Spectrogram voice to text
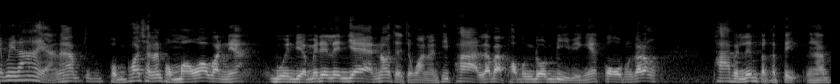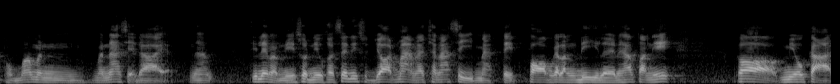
ฟไม่ได้อะนะครับผมเพราะฉะนั้นผมมองว่าวันเนี้ยบูเอนเดียไม่ได้เล่นแย่นอกจากจังหวะนั้นที่พลาดแล้วแบบพอมึงโดนบีบอย่างเงี้ยโกมันก็ต้องพลาดเป็นเรื่องปกตินะครับผมว่ามันมันน่าเสียดายอะนะครับที่เล่นแบบนี้ส่วนนิวคาสเซิลนี่สุดยอดมากนะชนะ 4 แมตช์ติดฟอร์มกำลังดีเลยนะครับ ตอนนี้ก็มีโอกาส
